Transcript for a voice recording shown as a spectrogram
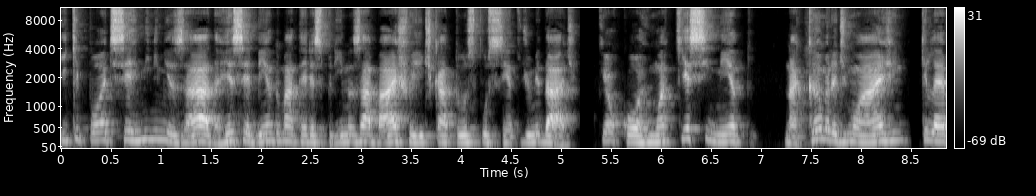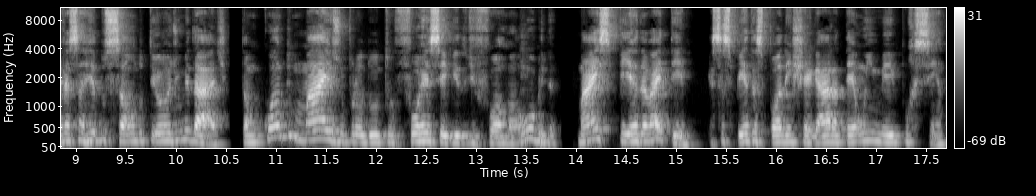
e que pode ser minimizada recebendo matérias-primas abaixo aí de 14% de umidade, que ocorre um aquecimento na câmara de moagem que leva a essa redução do teor de umidade. Então, quanto mais o produto for recebido de forma úmida, mais perda vai ter. Essas perdas podem chegar até 1,5%.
